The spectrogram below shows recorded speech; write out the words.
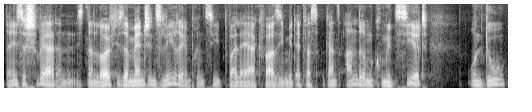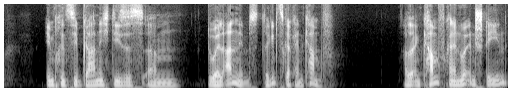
dann ist es schwer. Dann, ist, dann läuft dieser Mensch ins Leere im Prinzip, weil er ja quasi mit etwas ganz anderem kommuniziert und du im Prinzip gar nicht dieses ähm, Duell annimmst. Da gibt es gar keinen Kampf. Also ein Kampf kann ja nur entstehen,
